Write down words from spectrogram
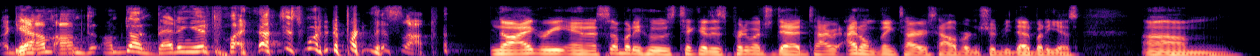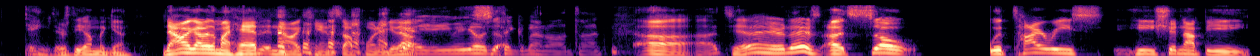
Again, Yeah. I'm I'm I'm done betting it, but I just wanted to bring this up. No, I agree. And as somebody whose ticket is pretty much dead, Tyre, I don't think Tyrese Halliburton should be dead, but he is. Um, dang, there's the um again. Now I got it in my head, and now I can't stop pointing it yeah, out. you, you always So- think about it all the time. Uh, yeah, here it is. Uh, so with Tyrese, he should not be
